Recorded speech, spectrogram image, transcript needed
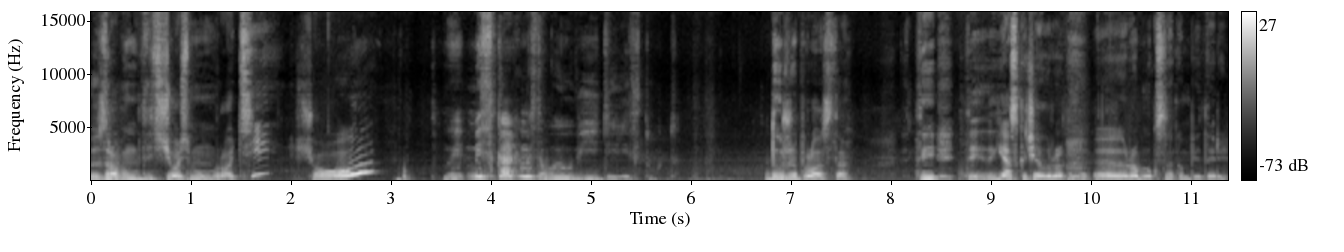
зроблений у 2008 році. Що? Мы, Миш, как мы с тобой увиделись тут? Дуже просто. Ти, ти, я скачав Ро- е, Roblox на комп'ютері.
